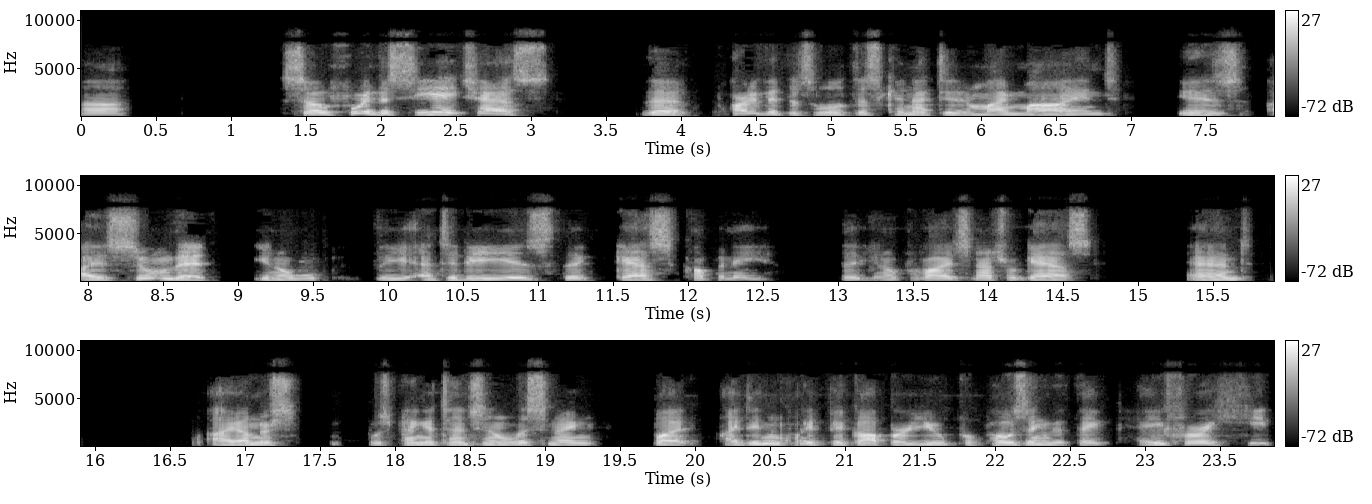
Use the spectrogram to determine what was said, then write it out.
Uh, so for the CHS, the part of it that's a little disconnected in my mind is I assume that, you know, the entity is the gas company that, you know, provides natural gas. And I under, was paying attention and listening, but I didn't quite pick up. Are you proposing that they pay for a heat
